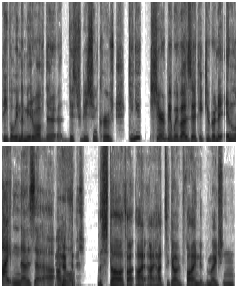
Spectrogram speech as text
people in the middle of the distribution curve? Can you share a bit with us? I think you're going to enlighten us uh, a lot the start, I, I, I, had to go and find information,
